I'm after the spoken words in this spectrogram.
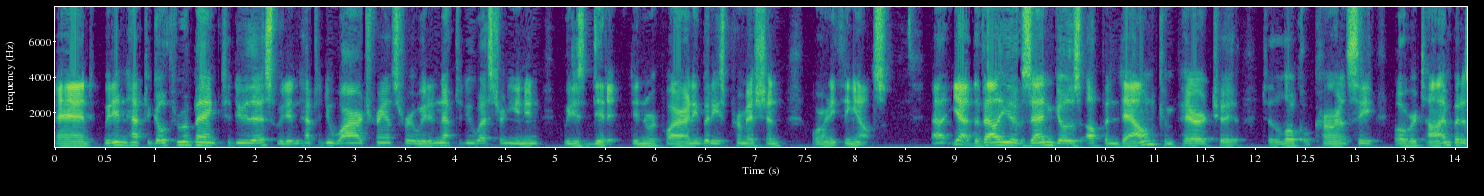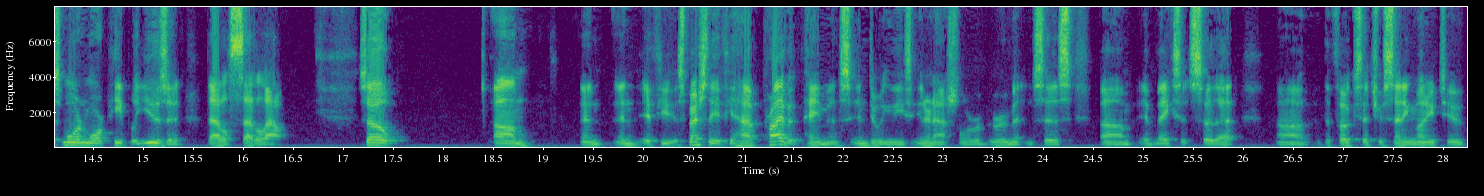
And we didn't have to go through a bank to do this. We didn't have to do wire transfer. We didn't have to do Western Union. We just did it. Didn't require anybody's permission or anything else. Uh, yeah, the value of Zen goes up and down compared to, to the local currency over time, but as more and more people use it, that'll settle out. So um, and, and if you, especially if you have private payments in doing these international remittances, um, it makes it so that uh, the folks that you're sending money to,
